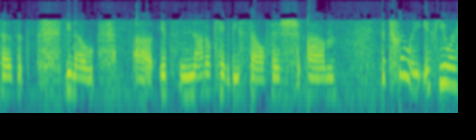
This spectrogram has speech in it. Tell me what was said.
says it's, you know, uh, it's not okay to be selfish. Um, but truly, if you are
